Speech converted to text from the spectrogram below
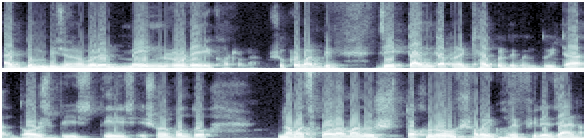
একদম বিজয়নগরের মেইন রোডে এই ঘটনা। শুক্রবার দিন যে টাইমটা আপনারা খেয়াল করে দেখবেন, দুইটা, দশ, বিশ, তিরিশ, এই সময় পর্যন্ত নামাজ পড়া মানুষ তখনও সবাই ঘরে ফিরে যায় না।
